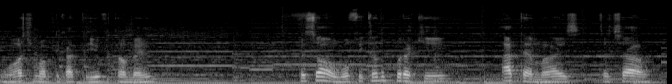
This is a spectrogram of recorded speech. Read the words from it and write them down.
um ótimo aplicativo também. Pessoal, vou ficando por aqui. Até mais. Tchau, tchau.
